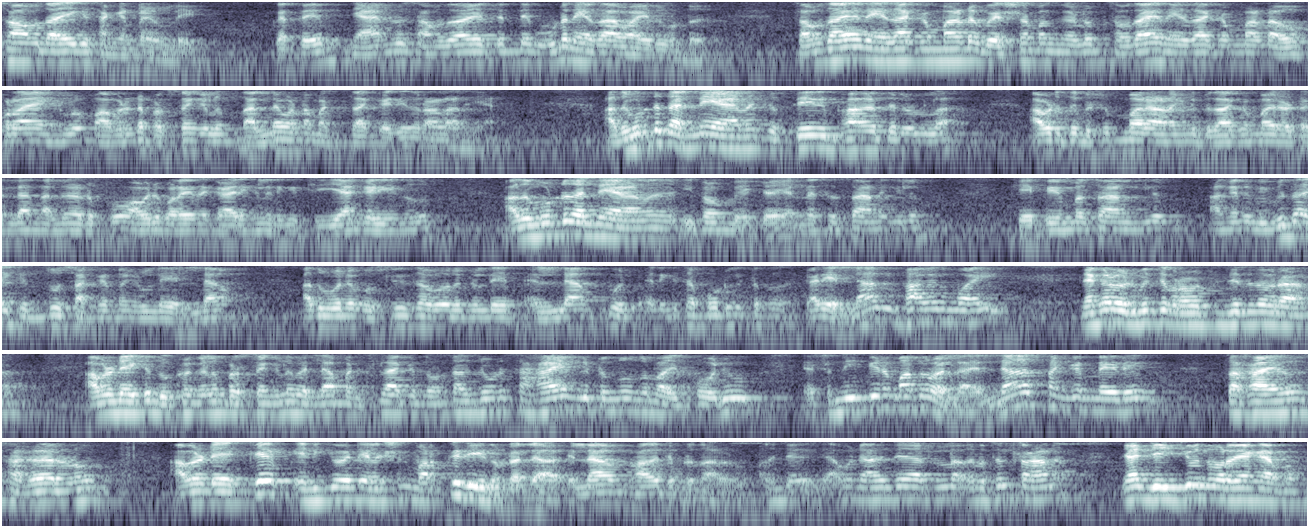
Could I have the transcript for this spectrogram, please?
സാമുദായിക സംഘടനകളിലെയും പ്രത്യേകം ഞാനൊരു സമുദായത്തിന്റെ കൂടെ നേതാവായതുകൊണ്ട് സമുദായ നേതാക്കന്മാരുടെ വിഷമങ്ങളും സമുദായ നേതാക്കന്മാരുടെ അഭിപ്രായങ്ങളും അവരുടെ പ്രശ്നങ്ങളും നല്ലവണ്ണം മനസ്സിലാക്കാൻ കഴിയുന്ന ഒരാളാണ് ഞാൻ. അതുകൊണ്ട് തന്നെയാണ് ക്രിസ്തീയ വിഭാഗത്തിലുള്ള അവിടുത്തെ ബിഷപ്പുമാരാണെങ്കിലും പിതാക്കന്മാരായിട്ട് എല്ലാം നല്ല അടുപ്പവും അവർ പറയുന്ന കാര്യങ്ങൾ എനിക്ക് ചെയ്യാൻ കഴിയുന്നതും അതുകൊണ്ട് തന്നെയാണ് ഇപ്പം എൻ എസ് എസ് ആണെങ്കിലും കെ പി എം എസ് ആണെങ്കിലും അങ്ങനെ വിവിധ ഹിന്ദു സംഘടനകളുടെ എല്ലാം അതുപോലെ മുസ്ലിം സഹോദരങ്ങളുടെയും എല്ലാം എനിക്ക് സപ്പോർട്ട് കിട്ടുന്നത്. കാര്യം എല്ലാ വിഭാഗവുമായി ഞങ്ങൾ ഒരുമിച്ച് പ്രവർത്തിച്ചിരുന്നവരാണ്. അവരുടെയൊക്കെ ദുഃഖങ്ങളും പ്രശ്നങ്ങളും എല്ലാം മനസ്സിലാക്കുന്നതുകൊണ്ട് അതിന്റെ സഹായം കിട്ടുന്നു എന്നുള്ളത് ഇപ്പോൾ ഒരു എസ് എൻ ഡി പിയുടെ മാത്രമല്ല എല്ലാ സംഘടനയുടെയും സഹായവും സഹകരണവും അവരുടെയൊക്കെ എനിക്ക് വേണ്ടി ഇലക്ഷൻ വർക്ക് ചെയ്യുന്നുണ്ട് എല്ലാ എല്ലാ വിഭാഗത്തിൽപ്പെടുന്ന ആളുകളും അതിന്റെ അതിന്റെതായിട്ടുള്ള റിസൾട്ടാണ് ഞാൻ ജയിക്കുമെന്ന് പറയാൻ കാരണം.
